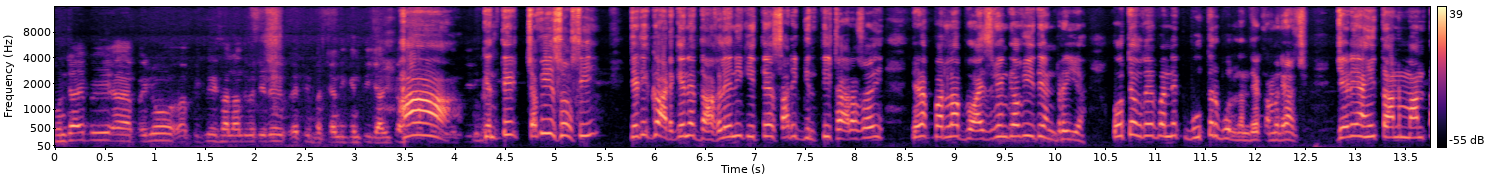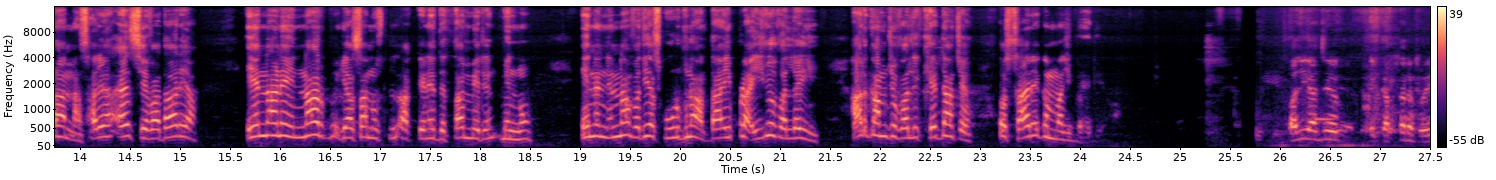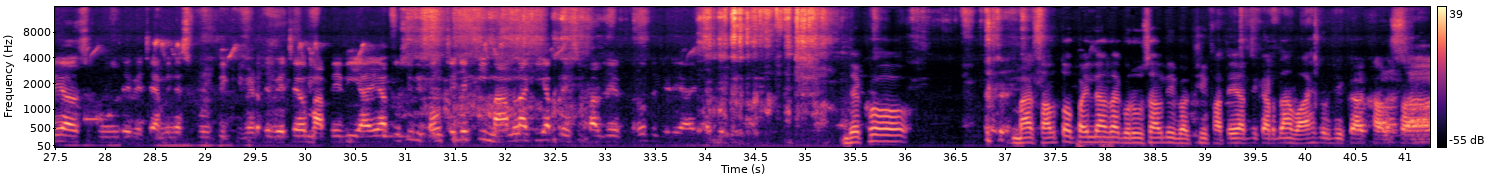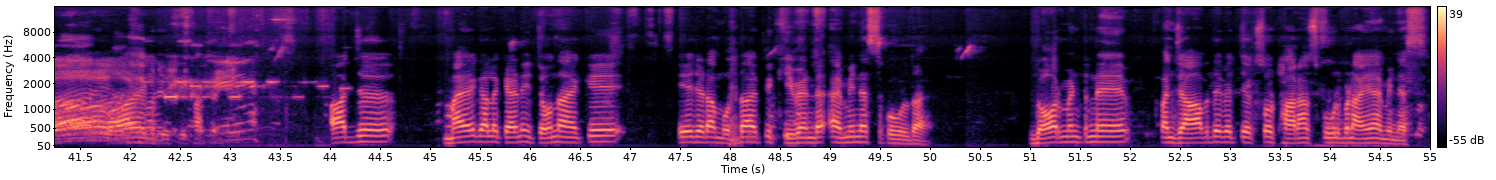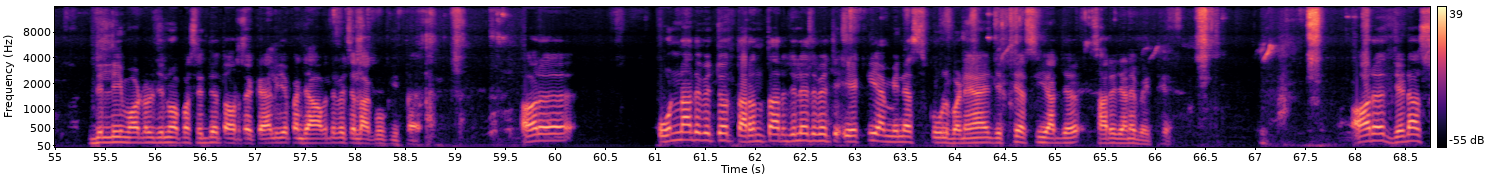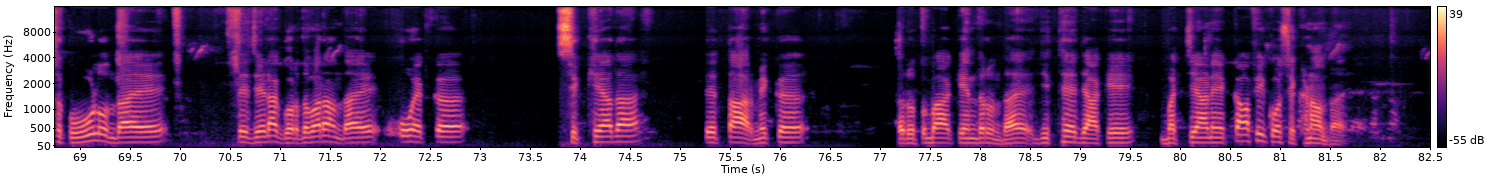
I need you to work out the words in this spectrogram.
ਹੁਣ ਜਾਏ ਵੀ ਅਹ, ਪਹਿਲੋਂ ਅਹ, ਪਿਛਲੇ ਸਾਲਾਂ ਦੇ ਵਿੱਚ ਇਹਦੇ ਇੱਥੇ ਬੱਚਿਆਂ ਦੀ ਗਿਣਤੀ ਜਾਰੀ ਕਰ ਹਾਂ ਗਿਣਤੀ 2400 ਸੀ ਜਿਹੜੀ ਘਟ ਗਏ ਨੇ ਦਾਖਲੇ ਨਹੀਂ ਕੀਤੇ ਸਾਰੀ ਗਿਣਤੀ 1800 ਸੀ ਜਿਹੜਾ ਪਰਲਾ ਬॉयਜ਼ ਵਿੰਗ ਉਹ ਵੀ ਇਹਦੇ ਅੰਡਰ ਹੀ ਆ। ਉੱਥੇ ਉਹਦੇ ਬੰਨੇ ਕਬੂਤਰ ਬੋਲਣ ਦੇ ਕਮਰਿਆਂ 'ਚ ਜਿਹੜੇ ਅਸੀਂ ਤਨ ਮਨ ਧਨ ਨਾਲ ਸਾਰੇ ਇਹ ਸੇਵਾਦਾਰ ਆ। ਇਹਨਾਂ ਨੇ ਇੰਨਾ ਰੁਪਇਆ ਸਾਨੂੰ ਇਲਾਕੇ ਨੇ ਦਿੱਤਾ ਮੇਰੇ ਮੈਨੂੰ। ਇਹਨਾਂ ਨੇ ਇੰਨਾ ਵਧੀਆ ਸਕੂਲ ਬਣਾਤਾ ਇਹ ਪੜ੍ਹਾਈ ਵੀ ਵੱਲ ਹੀ ਹਰ ਕੰਮ 'ਚ ਵੱਲ ਖੇਡਾਂ 'ਚ ਉਹ ਸਾਰੇ ਕੰਮਾਂ 'ਚ ਪੈ ਗਏ। ਭਾਜੀ, ਅੱਜ ਇਕੱਤਰ ਹੋਏ ਆ ਸਕੂਲ ਦੇ ਵਿੱਚ, ਐਮਐਨਐਸ ਸਕੂਲ ਭਿੱਖੀਵਿੰਡ ਦੇ ਵਿੱਚ। ਮਾਪੇ ਵੀ ਆਏ ਆ। ਤੁਸੀਂ ਵੀ ਪਹੁੰਚੇ ਜੇ। ਕੀ ਮਾਮਲਾ ਕੀ ਆ? ਪ੍ਰਿੰਸੀਪਲ ਦੇ ਵਿਰੁੱਧ ਜਿਹੜੇ ਆਏ ਦੇਖੋ, ਮੈਂ ਸਭ ਤੋਂ ਪਹਿਲਾਂ ਤਾਂ ਗੁਰੂ ਸਾਹਿਬ ਦੀ ਬਖਸ਼ੀ ਫਤਿਹ ਅਰਜ਼ ਕਰਦਾ ਵਾਹਿਗੁਰੂ ਜੀ ਕਾ ਖਾਲਸਾ। ਵਾਹਿਗੁਰੂ ਜੀ ਕੀ ਫਤਿਹ। ਅੱਜ ਮੈਂ ਇਹ ਗੱਲ ਕਹਿਣੀ ਚਾਹੁੰਦਾ ਹਾਂ ਕਿ ਇਹ ਜਿਹੜਾ ਮੁੱਦਾ ਹੈ ਭਿੱਖੀਵਿੰਡ ਐਮੀਨੈਸ ਸਕੂਲ ਦਾ ਹੈ। ਗਵਰਨਮੈਂਟ ਨੇ ਪੰਜਾਬ ਦੇ ਵਿੱਚ 118 ਸਕੂਲ ਬਣਾਏ ਆ ਐਮੀਨੈਸ ਦਿੱਲੀ ਮਾਡਲ ਜਿਹਨੂੰ ਆਪਾਂ ਸਿੱਧੇ ਤੌਰ ਤੇ ਕਹਿ ਲਈਏ, ਪੰਜਾਬ ਦੇ ਵਿੱਚ ਲਾਗੂ ਕੀਤਾ ਹੈ। ਔਰ ਉਹਨਾਂ ਦੇ ਵਿੱਚੋਂ ਤਰਨਤਾਰਨ ਜ਼ਿਲ੍ਹੇ ਦੇ ਵਿੱਚ ਇੱਕ ਹੀ ਐਮਐਨਐਸ ਸਕੂਲ ਬਣਿਆ ਹੈ, ਜਿੱਥੇ ਅਸੀਂ ਅੱਜ ਸਾਰੇ ਜਣੇ ਬੈਠੇ ਔਰ ਜਿਹੜਾ ਸਕੂਲ ਹੁੰਦਾ ਹੈ ਤੇ ਜਿਹੜਾ ਗੁਰਦੁਆਰਾ ਹੁੰਦਾ ਹੈ, ਉਹ ਇੱਕ ਸਿੱਖਿਆ ਦਾ ਤੇ ਧਾਰਮਿਕ ਰੁਤਬਾ ਕੇਂਦਰ ਹੁੰਦਾ ਹੈ, ਜਿੱਥੇ ਜਾ ਕੇ ਬੱਚਿਆਂ ਨੇ ਕਾਫੀ ਕੁਝ ਸਿੱਖਣਾ ਹੁੰਦਾ ਹੈ।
